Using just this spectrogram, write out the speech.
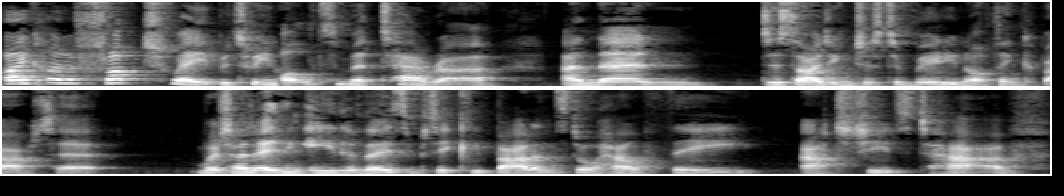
I kind of fluctuate between ultimate terror and then deciding just to really not think about it, which I don't think either of those are particularly balanced or healthy attitudes to have.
